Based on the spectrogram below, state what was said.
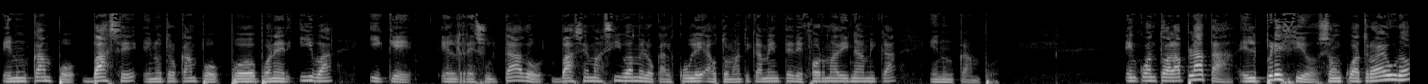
en un campo base, en otro campo puedo poner IVA y que el resultado base masiva me lo calcule automáticamente de forma dinámica en un campo. En cuanto a la plata, el precio son 4 euros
